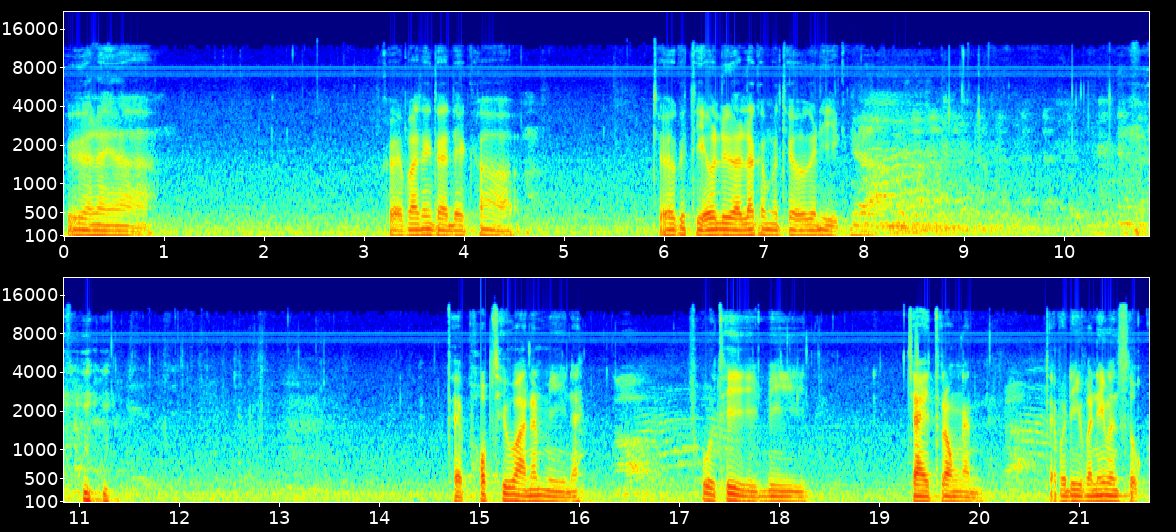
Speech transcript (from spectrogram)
คืออะไรล่ะ เกิดมาตั้งแต่เด็กก็ เจอก๋วยเตี๋ยวเรือแล้วก็มาเจอกันอีกเนี่ยแต่พบที่ว่านั้นมีนะ ผู้ที่มีใจตรงกัน แต่พอดีวันนี้วันศุกร์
